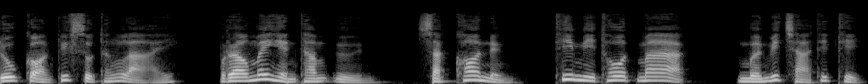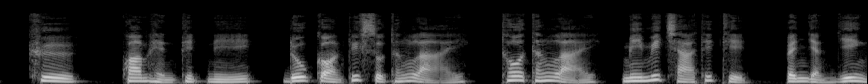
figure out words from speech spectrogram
ดูก่อนภิกษุทั้งหลาย เราไม่เห็นธรรมอื่น สักข้อหนึ่งที่มีโทษมาก เหมือนมิจฉาทิฏฐิ คือ ความเห็นผิดนี้ ดูก่อนภิกษุทั้งหลาย โทษทั้งหลายมีมิจฉาทิฏฐิเป็นอย่างยิ่ง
